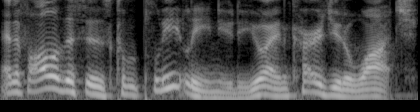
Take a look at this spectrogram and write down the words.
And if all of this is completely new to you, I encourage you to watch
